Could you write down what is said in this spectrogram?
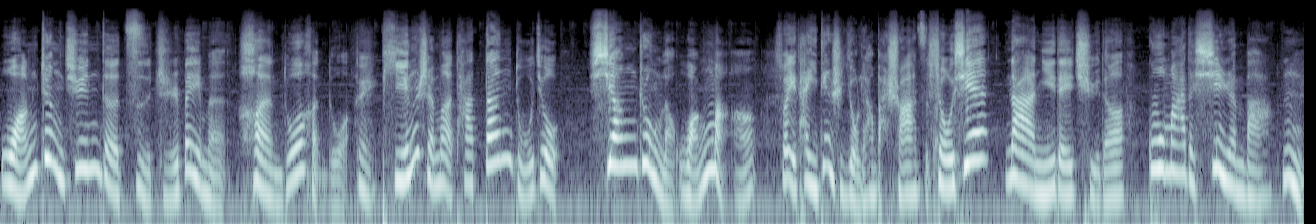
王政君的子侄辈们很多很多。对，凭什么他单独就相中了王莽？所以他一定是有两把刷子。首先，那你得取得姑妈的信任吧。嗯，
